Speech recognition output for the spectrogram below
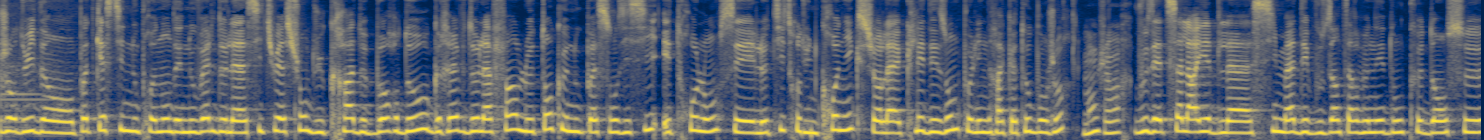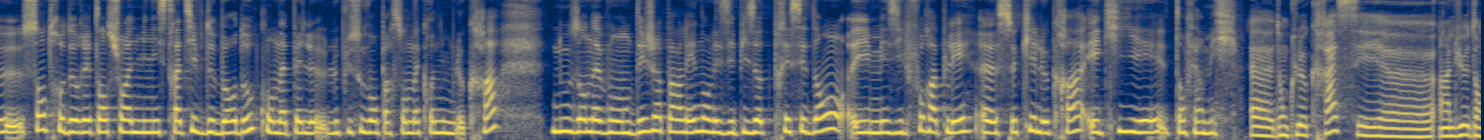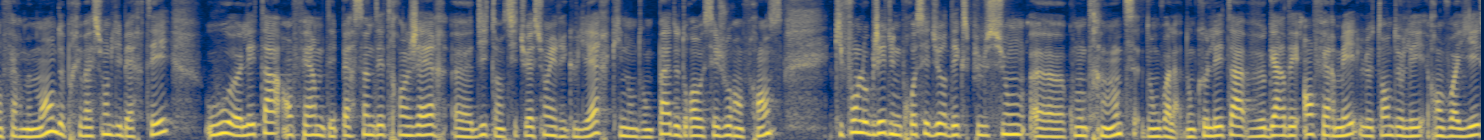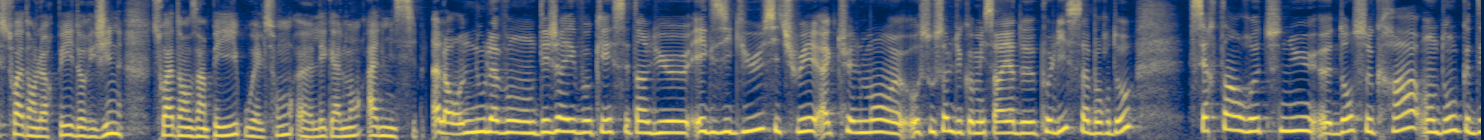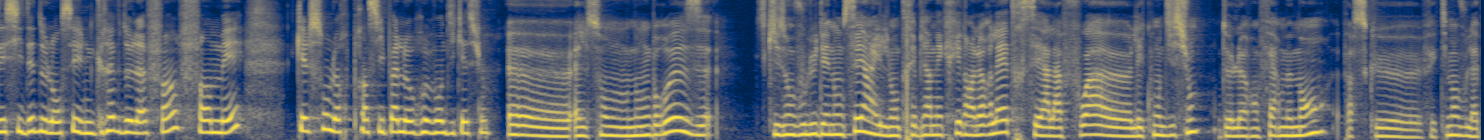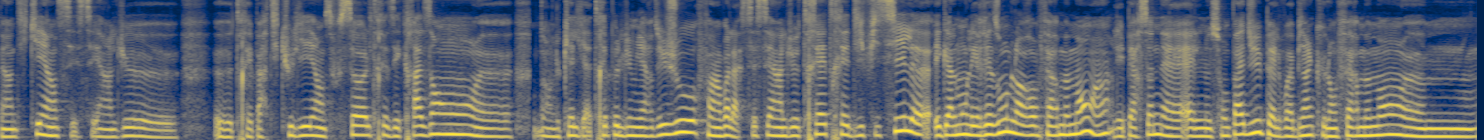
Aujourd'hui, dans Podcasting, nous prenons des nouvelles de la situation du CRA de Bordeaux. Grève de la faim, le temps que nous passons ici est trop long. C'est le titre d'une chronique sur la clé des ondes. Pauline Racato, bonjour. Bonjour. Vous êtes salarié de la CIMAD et vous intervenez donc dans ce centre de rétention administrative de Bordeaux, qu'on appelle le plus souvent par son acronyme le CRA. Nous en avons déjà parlé dans les épisodes précédents, mais il faut rappeler euh, ce qu'est le CRA et qui est enfermé. Euh, donc le CRA, c'est euh, un lieu d'enfermement de privation de liberté où euh, l'État enferme des personnes étrangères euh, dites en situation irrégulière qui n'ont donc pas de droit au séjour en France, qui font l'objet d'une procédure d'expulsion euh, contrainte. Donc voilà, donc l'État veut garder enfermées le temps de les renvoyer soit dans leur pays d'origine, soit dans un pays où elles sont légalement admissibles. Alors nous l'avons déjà évoqué, c'est un lieu exigu situé actuellement au sous-sol du commissariat de police à Bordeaux. Certains retenus euh, dans ce CRA ont donc décidé de lancer une grève de la faim fin mai. Quelles sont leurs principales revendications? Euh, Elles sont nombreuses. Ce qu'ils ont voulu dénoncer, hein, ils l'ont très bien écrit dans leurs lettres, c'est à la fois euh, les conditions de leur enfermement, parce que effectivement, vous l'avez indiqué, hein, c'est un lieu euh, euh, très particulier, un sous-sol très écrasant, euh, dans lequel il y a très peu de lumière du jour. Enfin voilà, c'est un lieu très très difficile. Également les raisons de leur enfermement. Hein. Les personnes, elles, ne sont pas dupes, elles voient bien que l'enfermement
